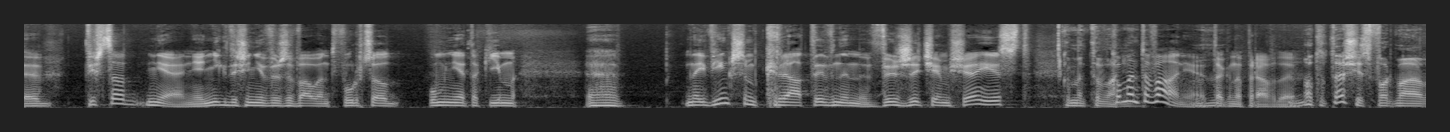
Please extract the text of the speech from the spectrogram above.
E, Wiesz co, nie, nie, nigdy się nie wyżywałem twórczo. U mnie takim e, największym kreatywnym wyżyciem się jest Komentowanie. komentowanie, tak naprawdę. No to też jest forma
